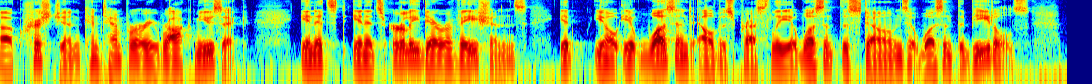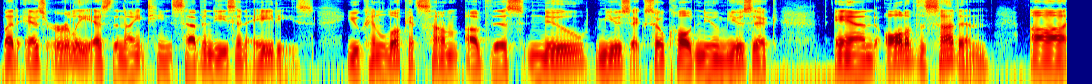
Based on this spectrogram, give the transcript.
uh, Christian contemporary rock music. In its in its early derivations, it you know it wasn't Elvis Presley, it wasn't the Stones, it wasn't the Beatles, but as early as the 1970s and 80s, you can look at some of this new music, so-called new music, and all of a sudden, uh,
